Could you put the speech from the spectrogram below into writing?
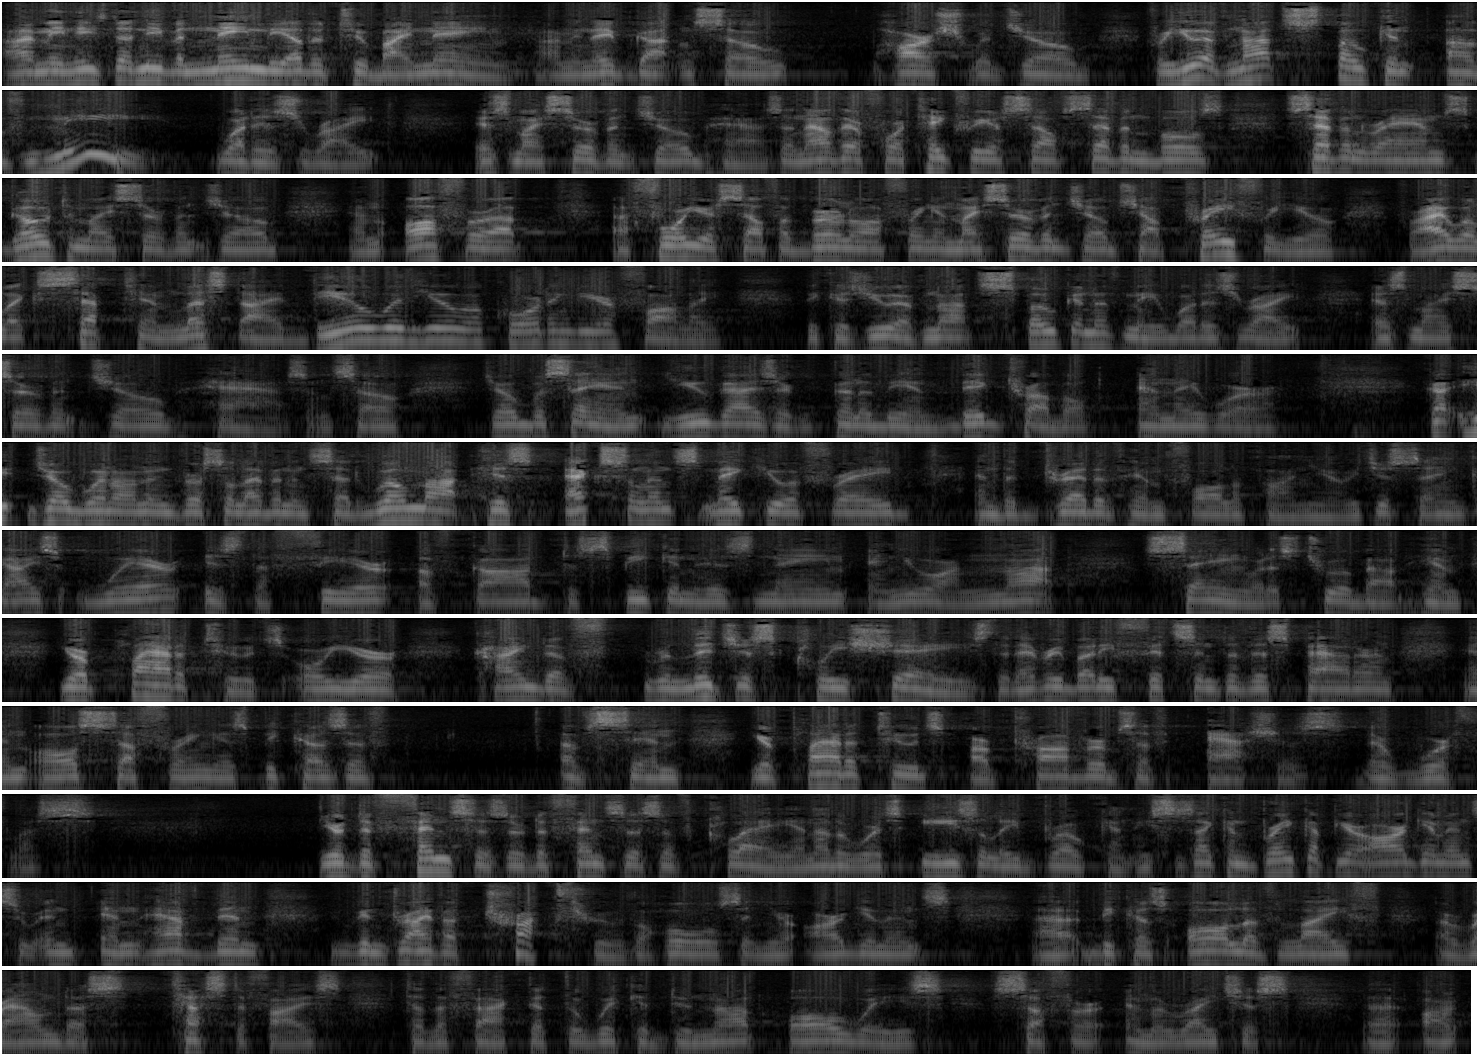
I mean, he doesn't even name the other two by name. I mean, they've gotten so harsh with Job. For you have not spoken of me what is right, as my servant Job has. And now, therefore, take for yourself seven bulls, seven rams, go to my servant Job, and offer up uh, for yourself a burnt offering, and my servant Job shall pray for you, for I will accept him, lest I deal with you according to your folly, because you have not spoken of me what is right, as my servant Job has. And so Job was saying, You guys are going to be in big trouble, and they were. Job went on in verse 11 and said, Will not his excellence make you afraid and the dread of him fall upon you? He's just saying, guys, where is the fear of God to speak in his name and you are not saying what is true about him? Your platitudes or your kind of religious cliches that everybody fits into this pattern and all suffering is because of of sin. Your platitudes are proverbs of ashes. They're worthless. Your defenses are defenses of clay, in other words, easily broken. He says, I can break up your arguments and, and have been, you can drive a truck through the holes in your arguments uh, because all of life around us testifies to the fact that the wicked do not always suffer and the righteous uh, are,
